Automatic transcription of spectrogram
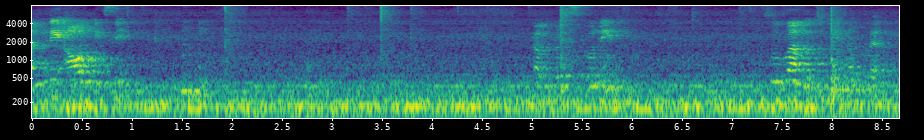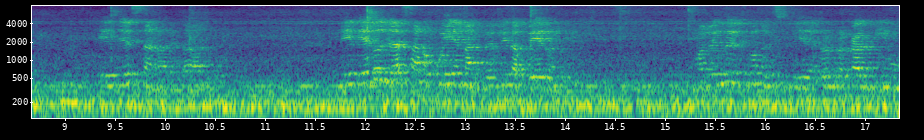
అన్నీ ఆవు తీసి కలిపేసుకొని సుజాన్ వచ్చిపోయింది అప్పుడే ఏం చేస్తాను నేనేదో చేస్తాను పోయే నాకు తెలియదు ఆ పేరు. మరి ఏదో ఎత్తుకొని వచ్చింది రెండు రకాల బియ్యం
